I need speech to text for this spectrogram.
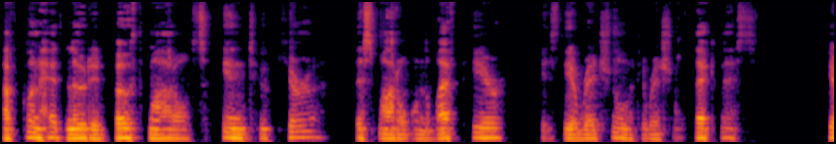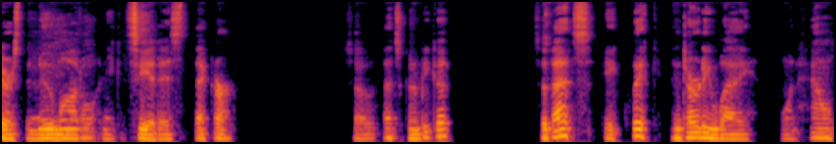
I've gone ahead and loaded both models into Cura. This model on the left here is the original with the original thickness. Here's the new model and you can see it is thicker. So that's going to be good. So that's a quick and dirty way on how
